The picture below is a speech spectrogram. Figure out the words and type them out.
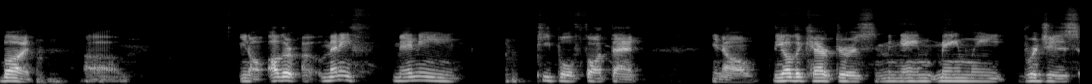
but um, you know, other uh, many many people thought that you know the other characters, name mainly Bridges,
